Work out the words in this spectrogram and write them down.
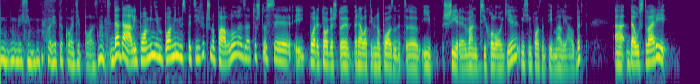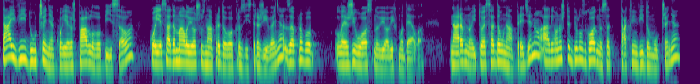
mislim, koji je takođe poznat. Da, da, ali pominjem, pominjem specifično Pavlova zato što se, i pored toga što je relativno poznat uh, i šire van psihologije, mislim poznat je i mali Albert, a, da u stvari taj vid učenja koji je još Pavlov opisao, koji je sada malo još uznapredovao kroz istraživanja, zapravo leži u osnovi ovih modela. Naravno, i to je sada unapređeno, ali ono što je bilo zgodno sa takvim vidom učenja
